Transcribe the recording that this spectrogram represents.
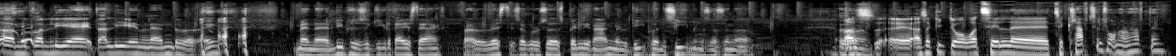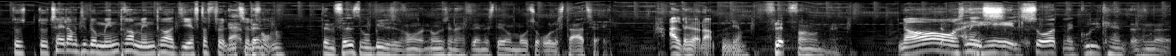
Og nu går den lige af, der er lige en eller anden, du ved, ikke? Men øh, lige pludselig så gik det rigtig stærkt. Før du vidste det, så kunne du sidde og spille din egen melodi på en Siemens og sådan noget. Og, så, øh, og så gik du over til, øh, til klaptelefon. Har du haft det? Du, du taler om, at de blev mindre og mindre, og de efterfølgende Ja, den- telefoner. Den fedeste mobiltelefon, jeg nogensinde har fundet, det var Motorola StarTag. Aldrig hørt om den, Liam. Flip phone, man. Nå, Og sådan en... helt sort med guldkant og sådan noget.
